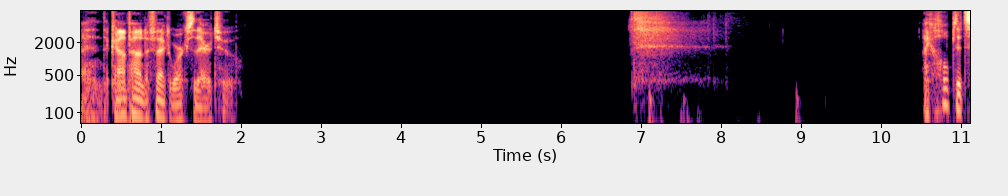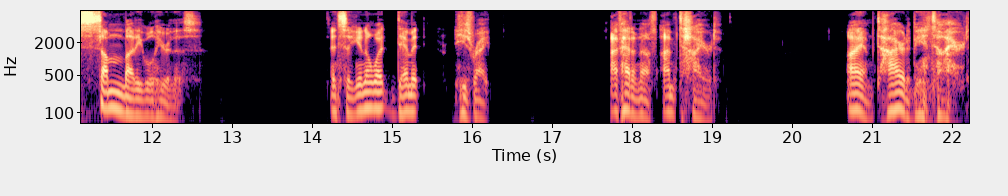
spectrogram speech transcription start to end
And the compound effect works there too. I hope that somebody will hear this and say, you know what? Damn it. He's right. I've had enough. I'm tired. I am tired of being tired.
